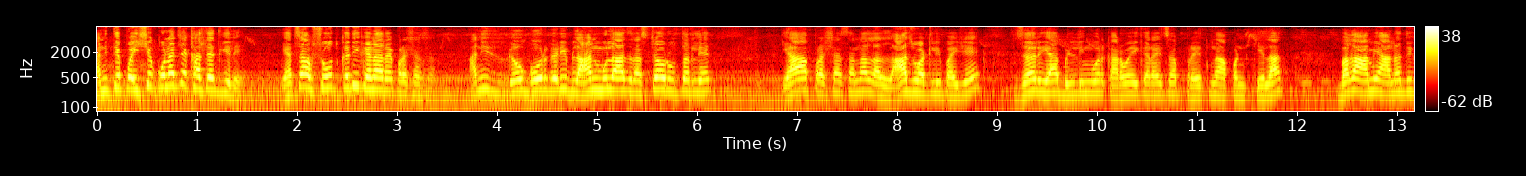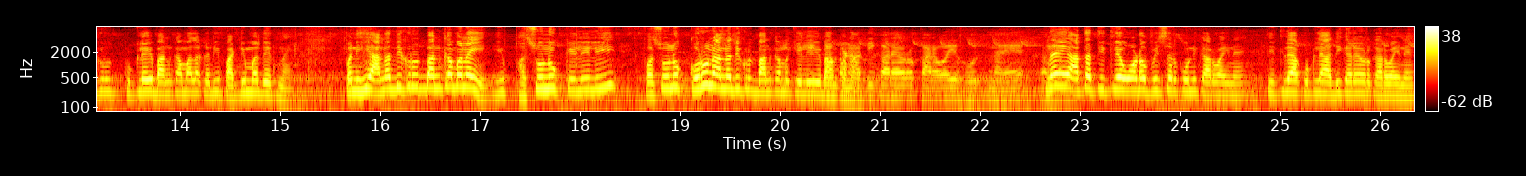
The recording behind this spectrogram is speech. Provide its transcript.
आणि ते पैसे कोणाच्या खात्यात गेले? याचा शोध कधी घेणार आहे प्रशासन? आणि गो गोरगरीब लहान मुलं आज रस्त्यावर उतरली आहेत. या प्रशासनाला लाज वाटली पाहिजे. जर या बिल्डिंगवर कारवाई करायचा प्रयत्न आपण केलात बघा आम्ही अनधिकृत कुठल्याही बांधकामाला कधी पाठिंबा देत नाही. पण ही अनधिकृत बांधकामं नाही ही फसवणूक केलेली फसवणूक करून अनधिकृत बांधकामं केलेली बांधकामं. अधिकाऱ्यावर कारवाई होत नाही. नाही आता तिथले वॉर्ड ऑफिसर कोणी कारवाई नाही. तिथल्या कुठल्या अधिकाऱ्यावर कारवाई नाही.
